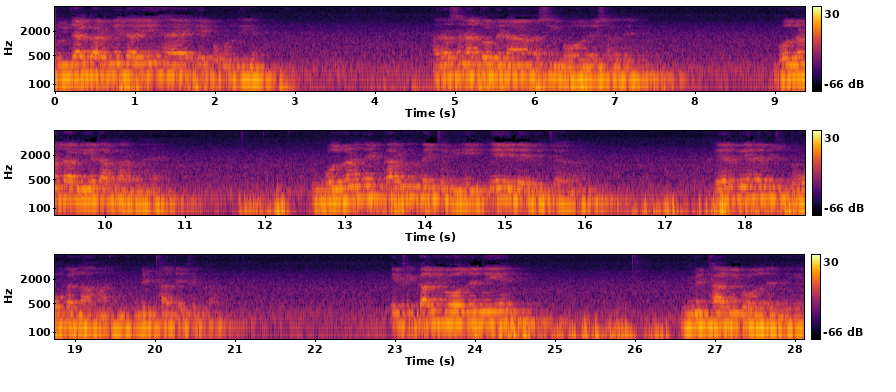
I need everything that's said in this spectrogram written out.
ਦੂਜਾ ਕਰਮ ਇਹਦਾ ਇਹ ਹੈ, ਇਹ ਬੋਲਦੀ ਹੈ। ਰਸਨਾ ਤੋਂ ਬਿਨਾ ਅਸੀਂ ਬੋਲ ਨਹੀਂ ਸਕਦੇ। ਬੋਲਣ ਦਾ ਵੀ ਇਹਦਾ ਕਰਮ ਹੈ। ਬੋਲਣ ਦੇ ਕਰਮ ਵਿੱਚ ਵੀ ਇਹ ਇਹਦੇ ਵਿੱਚ ਫਿਰ ਵੀ ਇਹਦੇ ਵਿੱਚ ਦੋ ਗੱਲਾਂ ਹਨ, ਮਿੱਠਾ ਤੇ ਫਿੱਕਾ। ਇਹ ਫਿੱਕਾ ਵੀ ਬੋਲ ਦਿੰਦੀ ਹੈ, ਮਿੱਠਾ ਵੀ ਬੋਲ ਦਿੰਦੀ ਹੈ।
